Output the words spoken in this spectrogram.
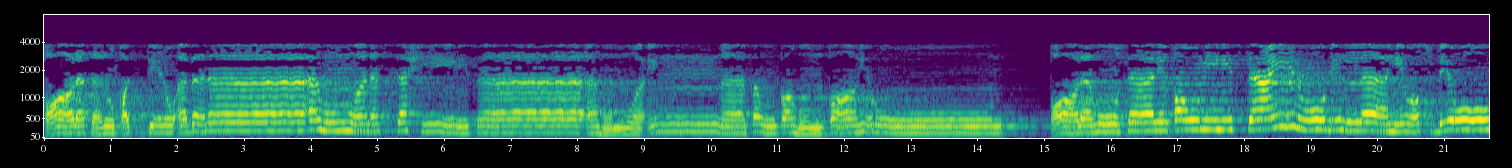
قال سنقتل أبناءهم ونستحيي نساءهم وإنا فوقهم قاهرون. قال موسى لقومه استعينوا بالله واصبروا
